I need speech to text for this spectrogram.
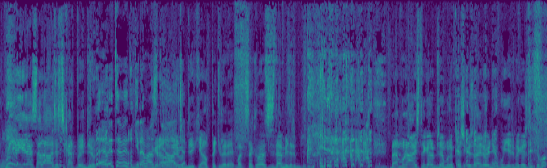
Bu yeni gelen sana ağaca çıkartmayın diyor. Evet evet giremez Kral diyor ağaca. maymun diyor ki alttakilere. Bak sakın ha sizden bilirim diyor. ben bunu ağaçta görmeyeceğim. Bunun kaşı gözü ayrı oynuyor. Bu yerime göz dikti bu.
